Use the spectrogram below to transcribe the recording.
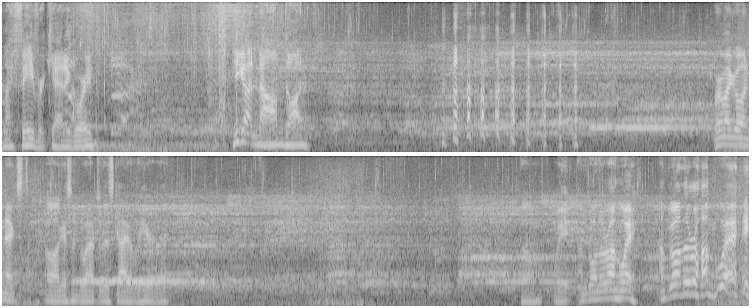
My favorite category. He got nommed on. Where am I going next? Oh, I guess I'm going after this guy over here, right? Oh, wait. I'm going the wrong way. I'm going the wrong way.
